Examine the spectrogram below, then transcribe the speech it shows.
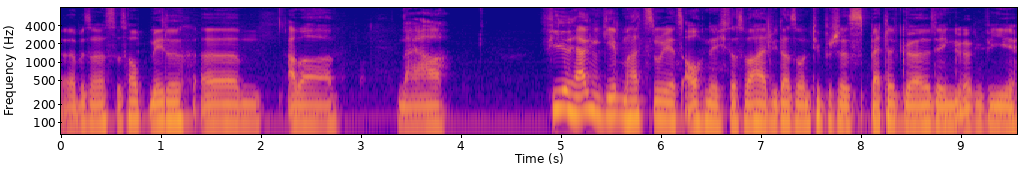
äh, besonders das Hauptmädel. Ähm, aber naja, viel hergegeben hat's nur jetzt auch nicht. Das war halt wieder so ein typisches Battle-Girl-Ding irgendwie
